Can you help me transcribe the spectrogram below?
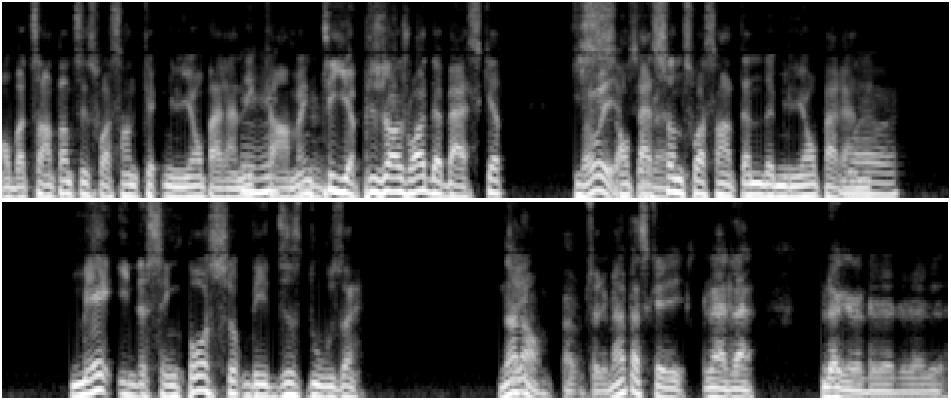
On va s'entendre, c'est 64 millions par année Mhm. quand même. Mhm. Tu sais, il y a plusieurs joueurs de basket qui Ah oui, sont à ça une soixantaine de millions par année. Ouais, ouais. Mais ils ne signent pas sur des 10-12 ans. Non, non, absolument, parce que la, la- le, le, le-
